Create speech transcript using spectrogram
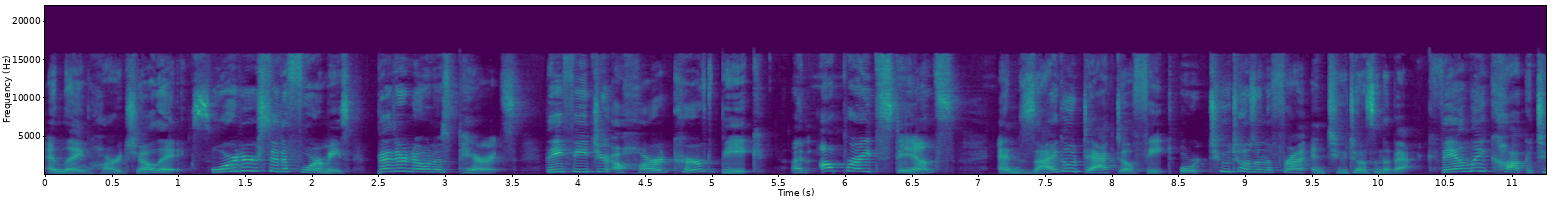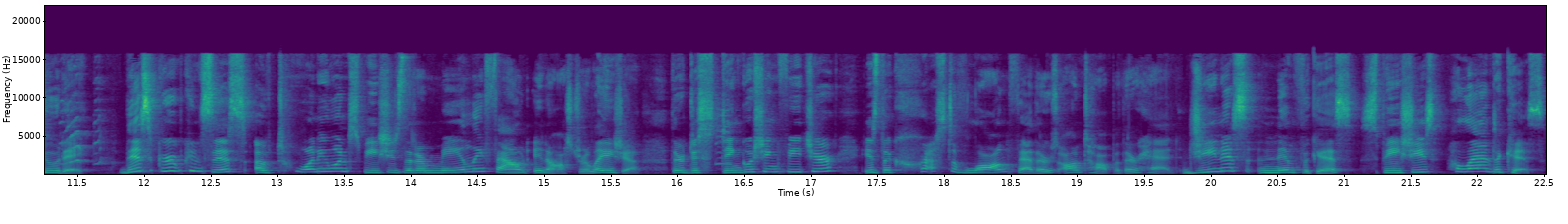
and laying hard-shelled eggs. Order Psittaciformes, better known as parrots. They feature a hard curved beak, an upright stance, and zygodactyl feet, or two toes in the front and two toes in the back. Family Cacatuidae. This group consists of 21 species that are mainly found in Australasia. Their distinguishing feature is the crest of long feathers on top of their head. Genus Nymphicus, species Hollandicus.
